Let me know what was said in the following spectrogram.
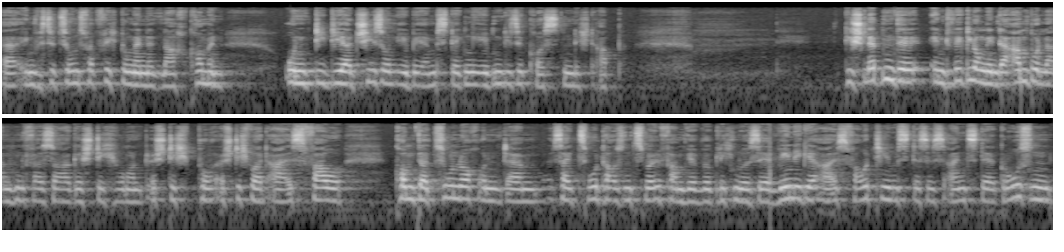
äh, Investitionsverpflichtungen nicht nachkommen. Und die DRGs und EBMs decken eben diese Kosten nicht ab. Die schleppende Entwicklung in der ambulanten Versorge, Stichwort, Stichwort ASV, kommt dazu noch. Und ähm, seit 2012 haben wir wirklich nur sehr wenige ASV-Teams. Das ist eins der großen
